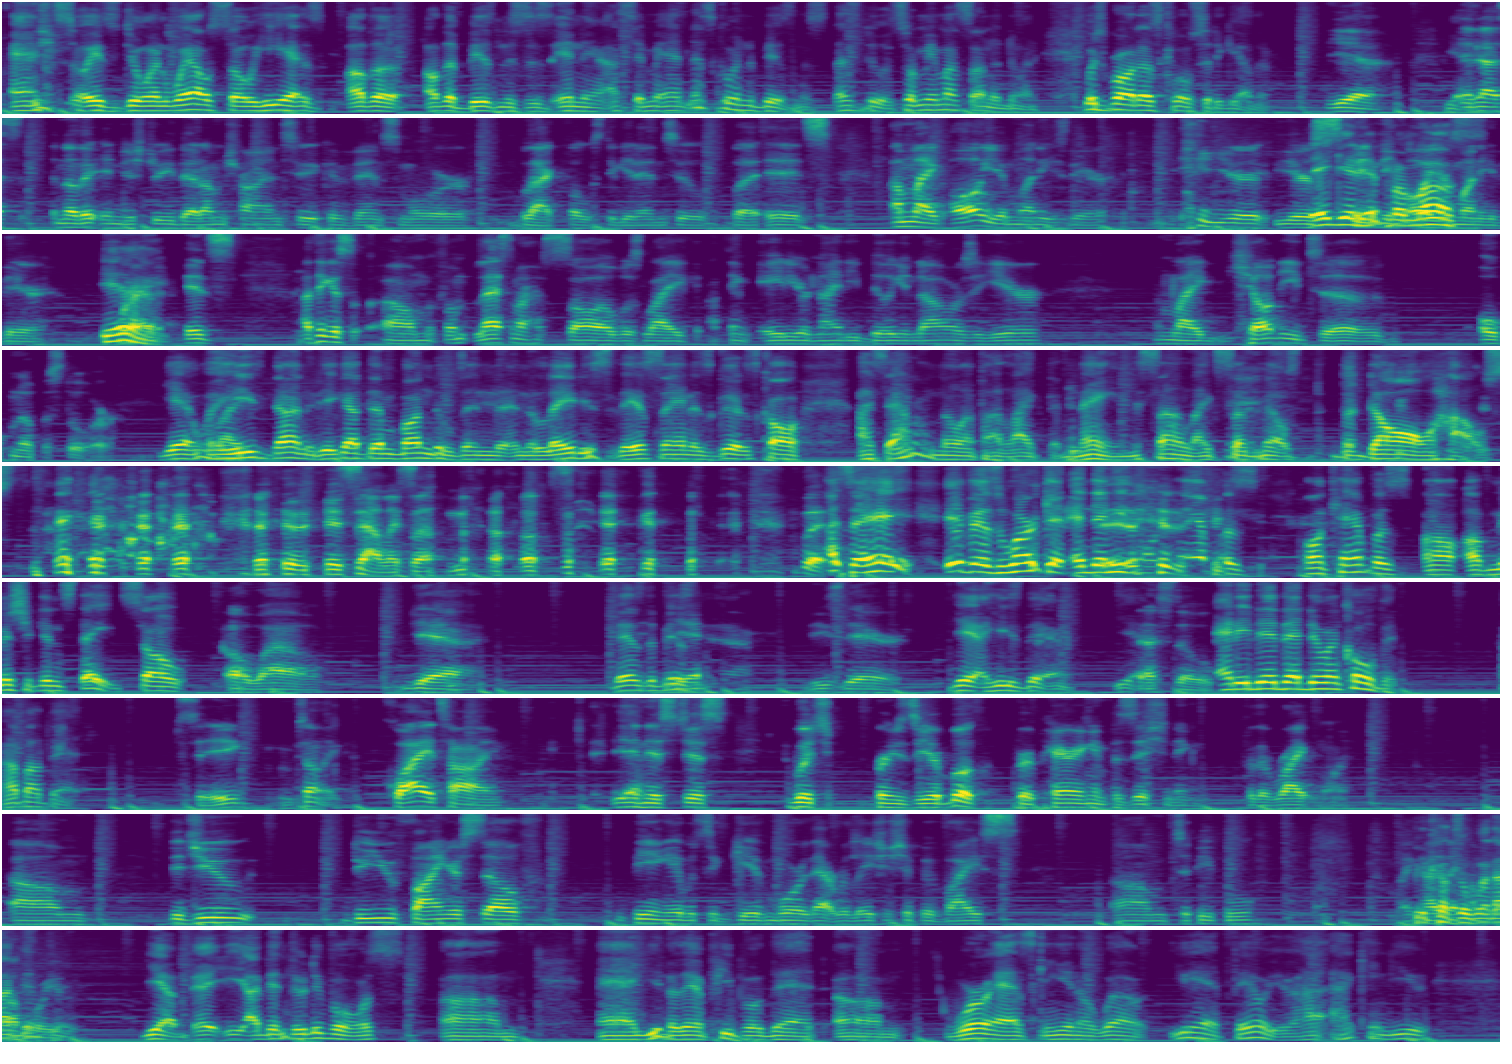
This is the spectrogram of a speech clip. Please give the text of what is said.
And so it's doing well. So he has other other businesses in there. I said man let's go into business. Let's do it. So me and my son are doing it which brought us closer together. Yeah. Yeah. And that's another industry that I'm trying to convince more black folks to get into. But it's I'm like, all your money's there. you're you're They spending from all us. your money there. yeah Right. It's I think it's um from last time I saw it was like I think 80 or 90 billion dollars a year. I'm like, y'all need to open up a store. Yeah, well, Like- he's done it. He got them bundles, and, and the ladies they're saying it's good. It's called. I said I don't know if I like the name. It sounds like something else. The Doll House. it sounds like something else. but I say, hey, if it's working, and then he's on campus on campus uh, of Michigan State. So oh wow. Yeah. there's the business. Yeah. He's there. Yeah, he's there. Yeah, That's dope. and he did that during COVID. How about that? See, I'm telling you, quiet time. Yeah. And it's just, which brings to your book, preparing and positioning for the right one. Um, did you do you find yourself being able to give more of that relationship advice um, to people? Like because of what I've been through. Yeah, I've been through divorce. Um, and you know, there are people that um, were asking, you know, well, you had failure. How, how can you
